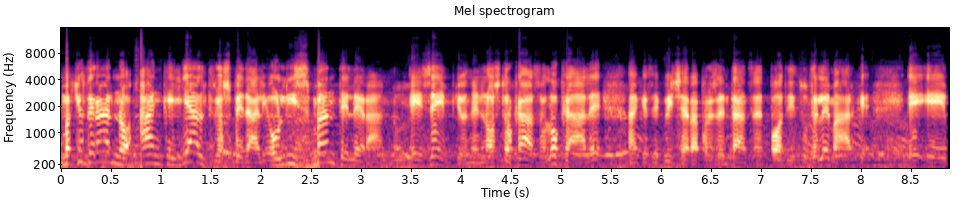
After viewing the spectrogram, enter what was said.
ma chiuderanno anche gli altri ospedali o li smantelleranno. Esempio nel nostro caso locale, anche se qui c'è rappresentanza un po' di tutte le marche, e,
